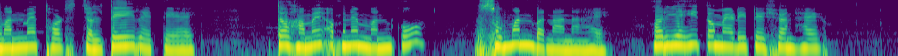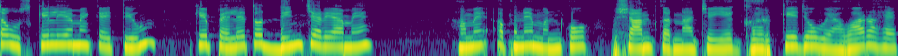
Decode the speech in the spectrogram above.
मन में थॉट्स चलते ही रहते हैं। तो हमें अपने मन को सुमन बनाना है। और यही तो मेडिटेशन है। तो उसके लिए मैं कहती हूँ कि पहले तो दिनचर्या में हमें अपने मन को शांत करना चाहिए। घर के जो व्यवहार है,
